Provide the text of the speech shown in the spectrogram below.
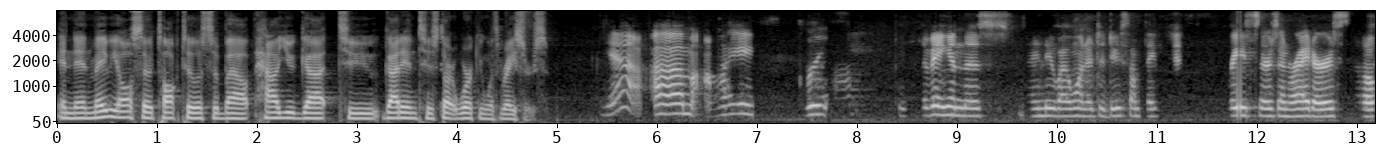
and then maybe also talk to us about how you got to got into start working with racers. yeah. Um, I grew up living in this. I knew I wanted to do something with racers and riders, so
